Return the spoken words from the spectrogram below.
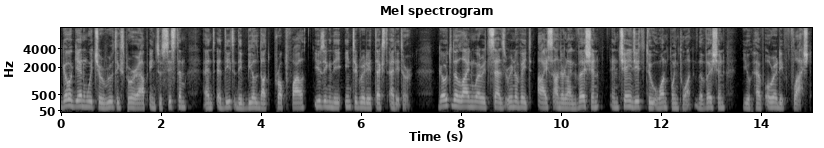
Go again with your Root Explorer app into System and edit the build.prop file using the integrated text editor. Go to the line where it says renovate ice underline version and change it to 1.1, the version you have already flashed.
